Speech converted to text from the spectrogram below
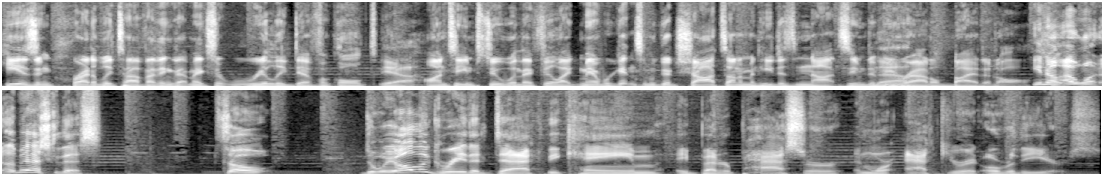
He is incredibly tough. I think that makes it really difficult. Yeah. on teams too when they feel like man we're getting some good shots on him and he does not seem to No. be rattled by it at all. You know, I want. Let me ask you this. So, do we all agree that Dak became a better passer and more accurate over the years?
